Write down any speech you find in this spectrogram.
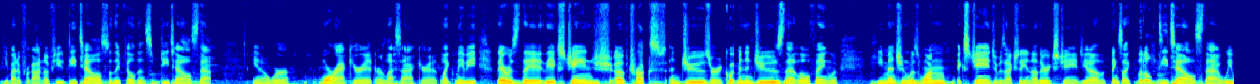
he might have forgotten a few details so they filled in some details that you know were more accurate or less accurate like maybe there was the the exchange of trucks and Jews or equipment and Jews that little thing he mentioned was one exchange it was actually another exchange you know things like little Sure. details that we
